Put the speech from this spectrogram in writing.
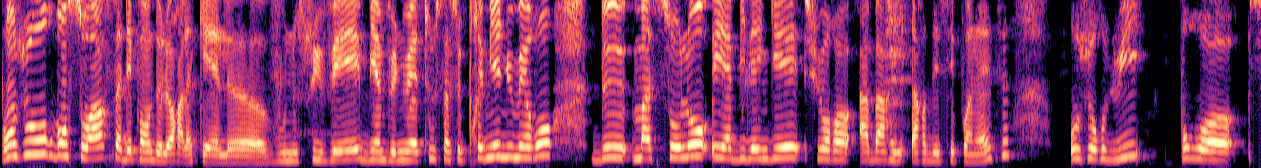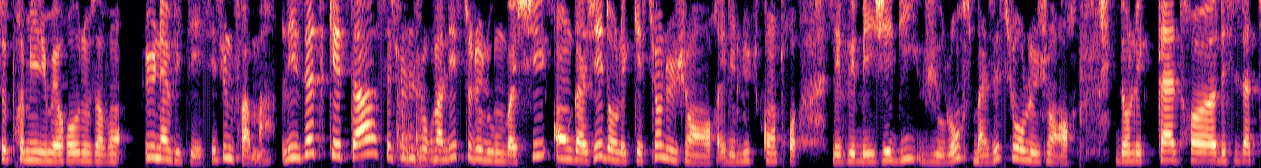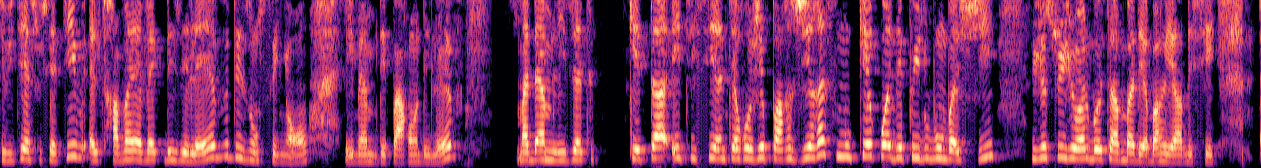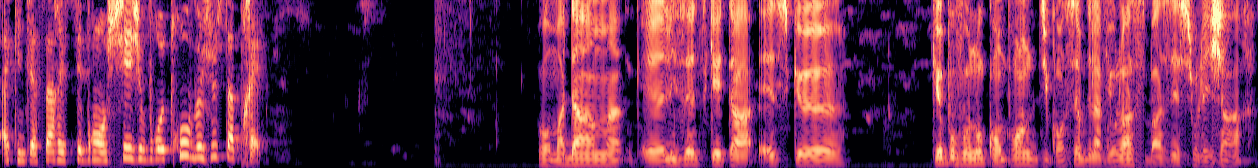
Bonjour, bonsoir, ça dépend de l'heure à laquelle euh, vous nous suivez. Bienvenue à tous à ce premier numéro de Masolo et Abilengue sur euh, abarirDC.net. Aujourd'hui, pour euh, ce premier numéro, nous avons une invitée. C'est une femme. Lisette Keta, c'est une journaliste de Lumumbashi engagée dans les questions du genre et les luttes contre les VBG dit violences basées sur le genre. Dans le cadre de ses activités associatives, elle travaille avec des élèves, des enseignants et même des parents d'élèves. Madame Lisette Keta est ici interrogée par Jires Moukekwa depuis Lubumbashi. Je suis Joël Botamba des Barrières d'ici à Kinshasa. Restez branchés, je vous retrouve juste après. Bon, Madame euh, Lisette Keta, est-ce que que pouvons-nous comprendre du concept de la violence basée sur les genres?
